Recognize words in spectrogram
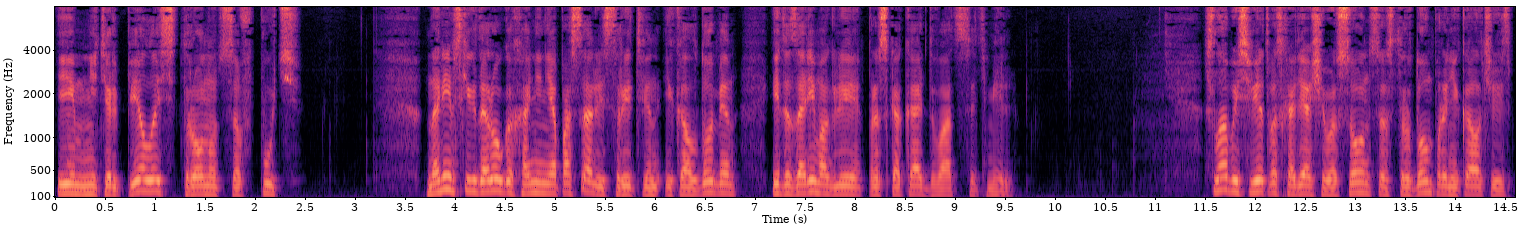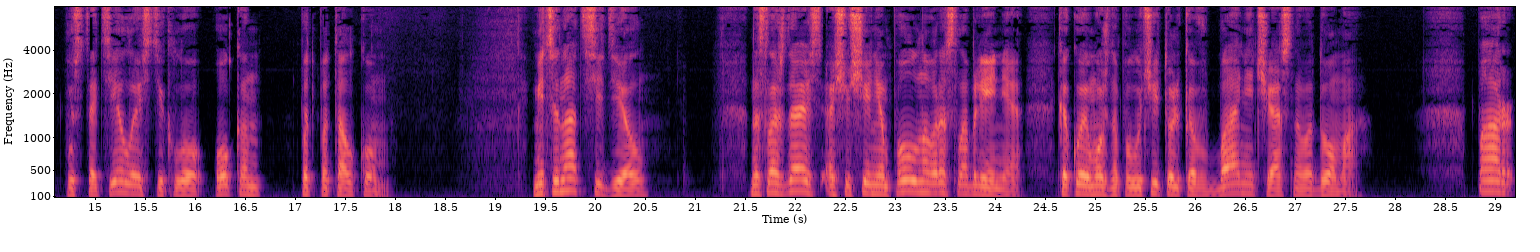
и им не терпелось тронуться в путь. На римских дорогах они не опасались рытвин и колдобин, и до зари могли проскакать двадцать миль. Слабый свет восходящего солнца с трудом проникал через пустотелое стекло окон под потолком. Меценат сидел, наслаждаясь ощущением полного расслабления, какое можно получить только в бане частного дома. Пар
